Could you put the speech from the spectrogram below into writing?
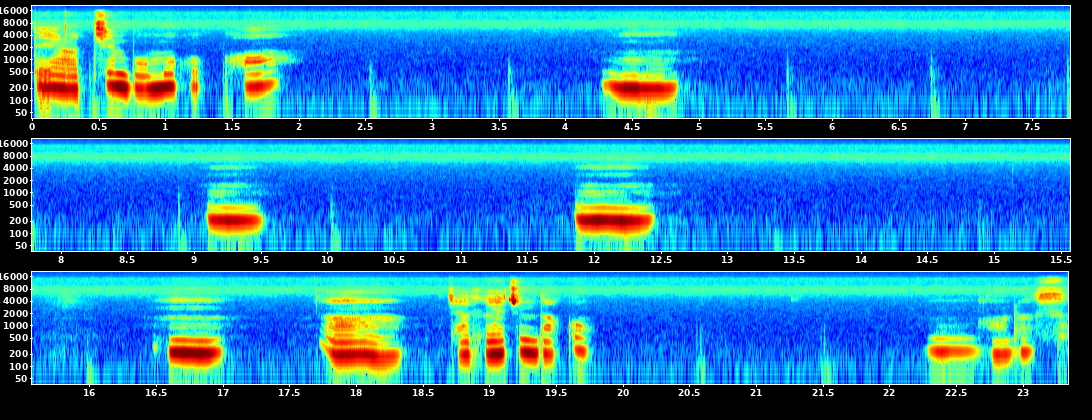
내일 아침 뭐 먹을까? 음, 음 아 자기가 해준다고? 음, 알았어.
